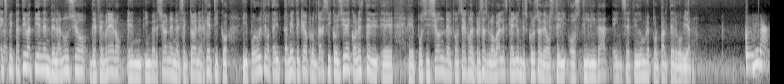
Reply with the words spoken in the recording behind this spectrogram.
expectativa tienen del anuncio de febrero en inversión en el sector energético? Y por último, ta- también te quiero preguntar si coincide con esta posición del Consejo de Empresas Globales que hay un discurso de hostili- hostilidad e incertidumbre por parte del gobierno. Pues mira,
